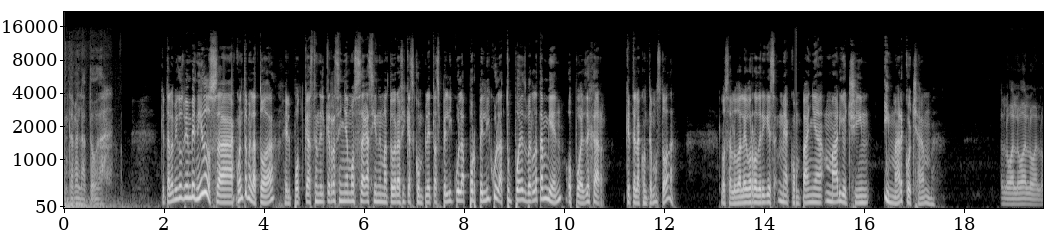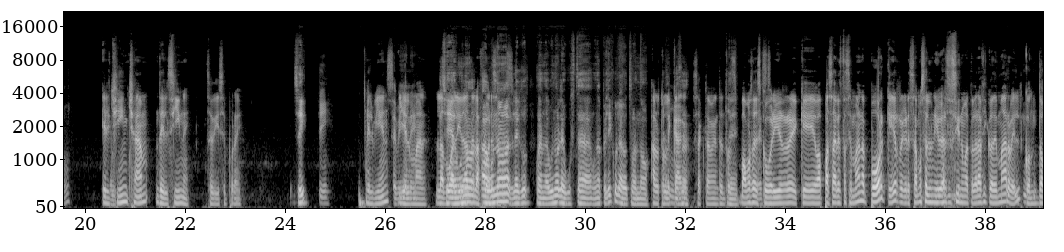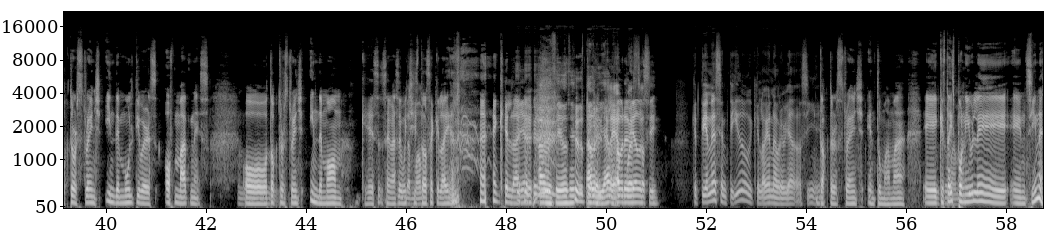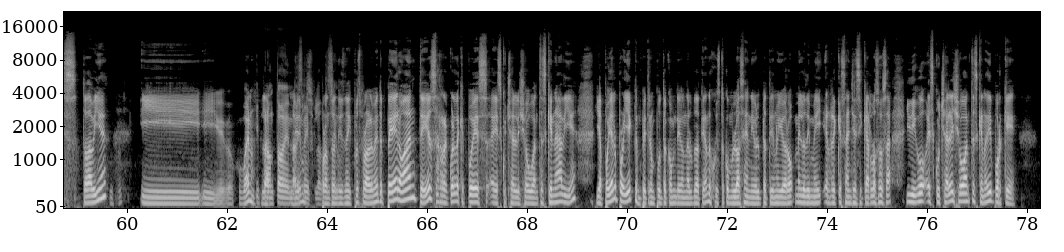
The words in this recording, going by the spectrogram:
Cuéntamela toda. ¿Qué tal amigos? Bienvenidos a Cuéntamela Toda, el podcast en el que reseñamos sagas cinematográficas completas película por película. Tú puedes verla también o puedes dejar que te la contemos toda. Los saluda Lego Rodríguez, me acompaña Mario Chin y Marco Cham. Aló, aló, aló, aló. El Chin Cham del cine, se dice por ahí. Sí. Sí. El bien Se y el mal. La Sí, dualidad uno- de la a fuerza. uno le gu- cuando a uno le gusta una película, al otro no. Al otro le caga, exactamente. Entonces Sí. vamos a Es- descubrir eh, qué va a pasar esta semana porque regresamos al universo cinematográfico de Marvel con Doctor Strange in the Multiverse of Madness o Mm. Doctor Strange in the Mom, que es- se me hace In muy Mom. chistoso que lo hayan que lo hayan Ah, sí, Abreviado. abreviado así. Que tiene sentido güey, que lo hayan abreviado así. ¿eh? Doctor Strange en tu mamá, eh, En que tu está mamá. disponible en cines todavía y, y, bueno, Y la- pronto en la Disney vimos. Plus. Pronto en. Disney Plus probablemente. Pero antes, recuerda que puedes eh, escuchar el show antes que nadie y apoyar el proyecto en patreon.com diagonal plateando, justo como lo hacen a nivel platino y oro Melody May, Enrique Sánchez y Carlos Sosa. Y digo, escuchar el show antes que nadie porque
